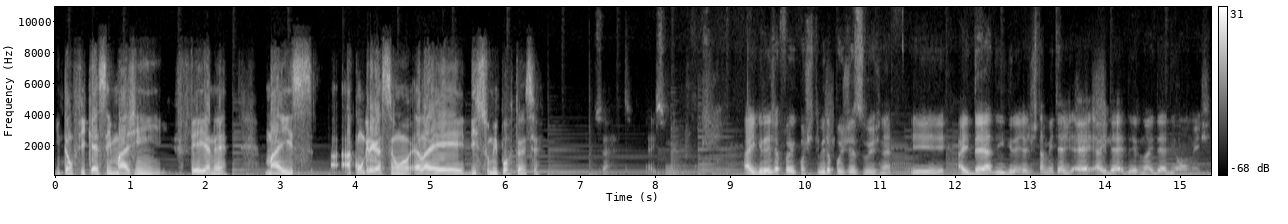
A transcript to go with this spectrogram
Então fica essa imagem feia, né? Mas a, a congregação, ela é de suma importância. Certo, é isso mesmo. A igreja foi constituída por Jesus, né? E a ideia de igreja justamente é, é a ideia dele, não é a ideia de homens.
